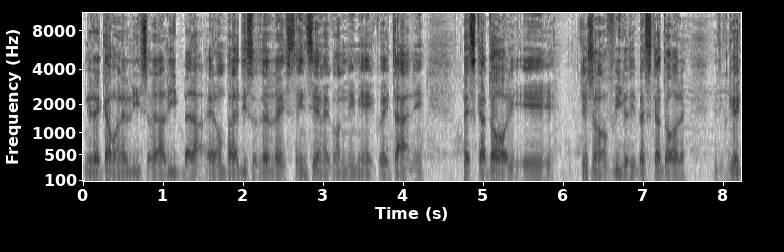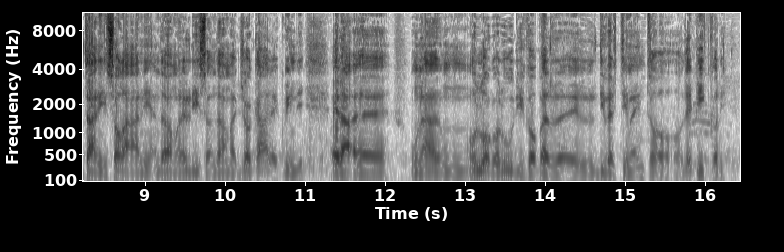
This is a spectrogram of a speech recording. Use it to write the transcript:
mi recavo nell'isola, era libera, era un paradiso terrestre, insieme con i miei coetanei pescatori e io sono figlio di pescatore, coetanei isolani, andavamo nell'isola, andavamo a giocare quindi era eh, una, un, un luogo ludico per il divertimento dei piccoli.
